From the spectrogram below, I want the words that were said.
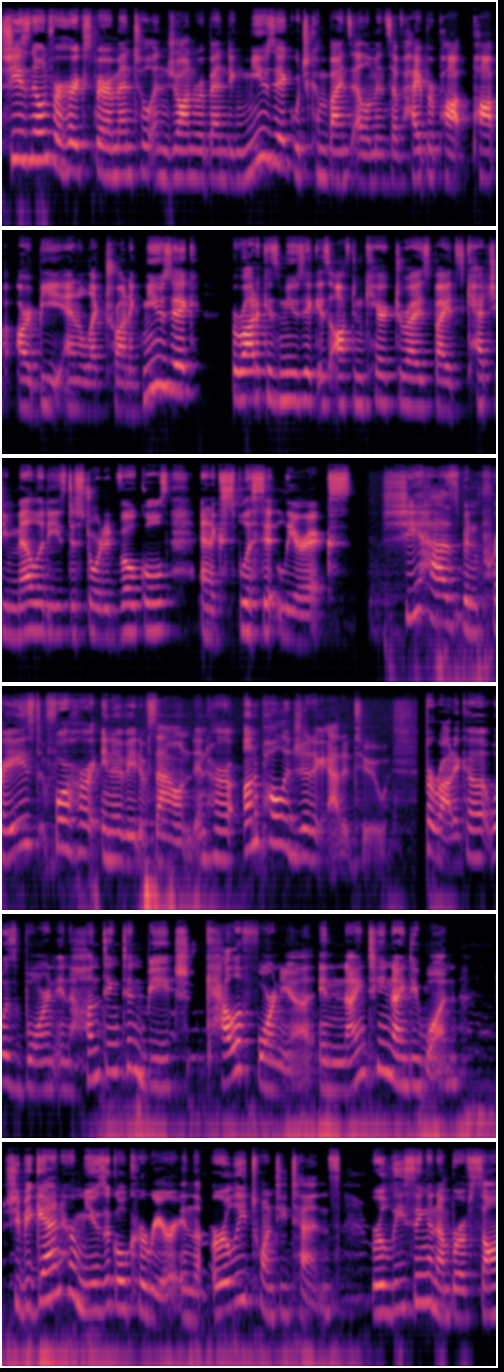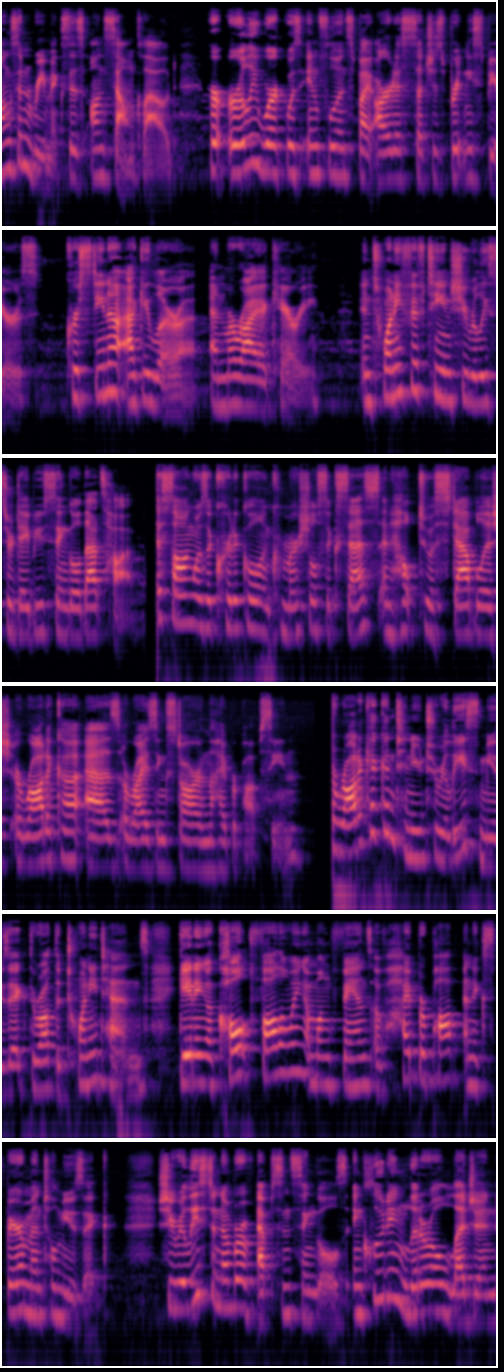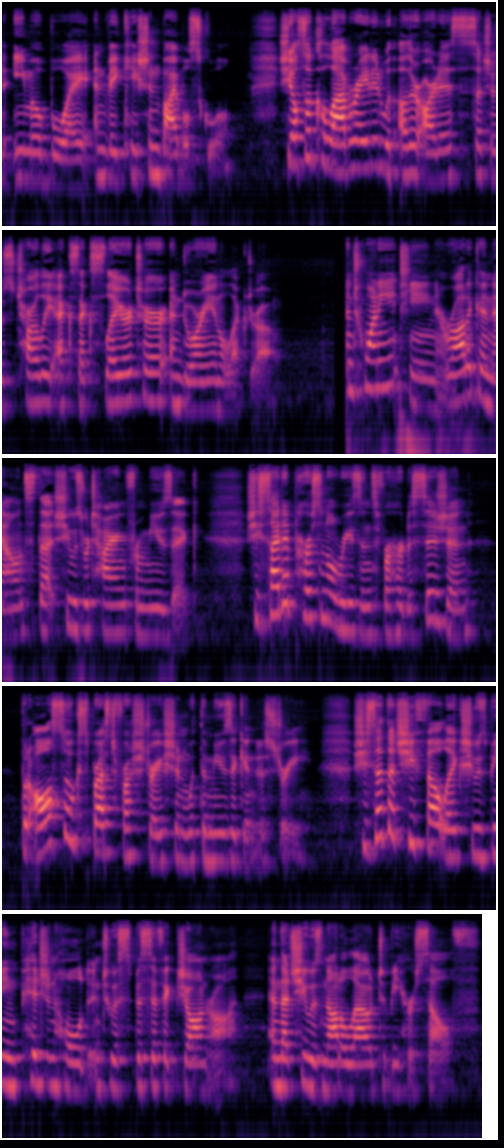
She is known for her experimental and genre bending music, which combines elements of hyperpop, pop, R&B, and electronic music. Erotica's music is often characterized by its catchy melodies, distorted vocals, and explicit lyrics. She has been praised for her innovative sound and her unapologetic attitude. Erotica was born in Huntington Beach, California in 1991. She began her musical career in the early 2010s, releasing a number of songs and remixes on SoundCloud. Her early work was influenced by artists such as Britney Spears, Christina Aguilera, and Mariah Carey. In 2015, she released her debut single, That's Hot. This song was a critical and commercial success and helped to establish Erotica as a rising star in the hyperpop scene. Erotica continued to release music throughout the 2010s, gaining a cult following among fans of hyperpop and experimental music. She released a number of EPs and singles, including Literal Legend, Emo Boy, and Vacation Bible School. She also collaborated with other artists such as Charli XCX Slayyyter and Dorian Electra. In 2018, Erotica announced that she was retiring from music. She cited personal reasons for her decision, but also expressed frustration with the music industry. She said that she felt like she was being pigeonholed into a specific genre and that she was not allowed to be herself.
